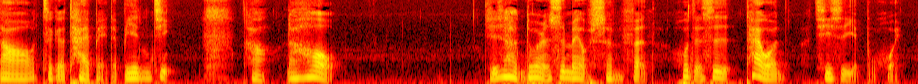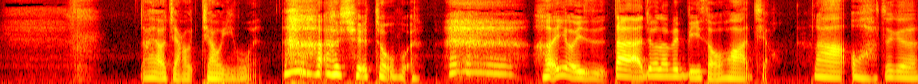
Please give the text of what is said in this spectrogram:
到这个台北的边境。好，然后其实很多人是没有身份，或者是泰文其实也不会。那要教教英文，还 要学中文，很有意思。大家就那边比手画脚。那哇，这个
